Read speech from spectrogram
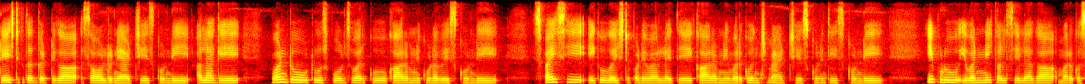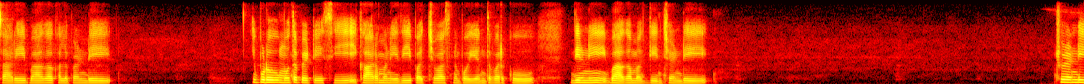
టేస్ట్కి తగ్గట్టుగా సాల్ట్ని యాడ్ చేసుకోండి. అలాగే వన్ టు టూ స్పూన్స్ వరకు కారంని కూడా వేసుకోండి. స్పైసీ ఎక్కువగా ఇష్టపడే వాళ్ళైతే కారంని మరికొంచెం యాడ్ చేసుకొని తీసుకోండి. ఇప్పుడు ఇవన్నీ కలిసేలాగా మరొకసారి బాగా కలపండి. ఇప్పుడు మూత పెట్టేసి ఈ కారం అనేది పచ్చివాసన పోయేంత వరకు దీన్ని బాగా మగ్గించండి. చూడండి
